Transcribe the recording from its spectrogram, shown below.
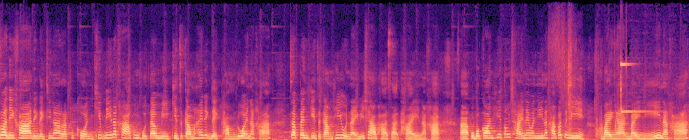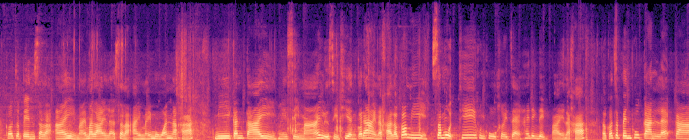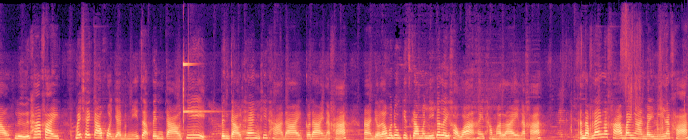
สวัสดีค่ะ เด็กๆที่น่ารักทุกคน คลิปนี้นะคะ คุณครูแต้วมีกิจกรรมมาให้เด็กๆทำด้วยนะคะ จะเป็นกิจกรรมที่อยู่ในวิชาภาษาไทยนะคะออุปกรณ์ที่ต้องใช้ในวันนี้นะคะ ก็จะมีใบงานใบนี้นะคะ ก็จะเป็นสระไอ ไม้มาลายและสระไอไม้ม้วนนะคะ มีกันไกมีสีไม้หรือสีเทียนก็ได้นะคะ แล้วก็มีสมุดที่คุณครูเคยแจกให้เด็กๆไปนะคะ แล้วก็จะเป็นผู้กันและกาว หรือถ้าใคร ไม่ใช้กาวขวดใหญ่แบบนี้จะเป็นกาวที่เป็นกาวแท่งที่ทาได้ก็ได้นะคะอ่าเดี๋ยวเรามาดูกิจกรรมวันนี้กันเลยค่ะว่าให้ทำอะไรนะคะ อันดับแรกนะคะใบงานใบนี้นะคะ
